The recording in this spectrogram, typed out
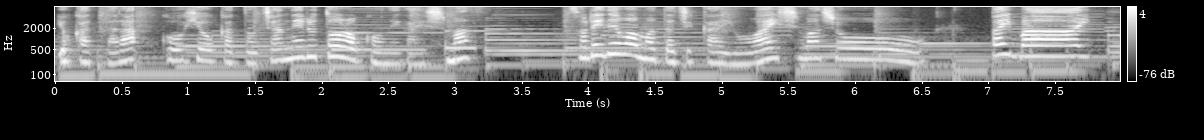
よかったら高評価とチャンネル登録お願いします。それではまた次回お会いしましょう。バイバーイ。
